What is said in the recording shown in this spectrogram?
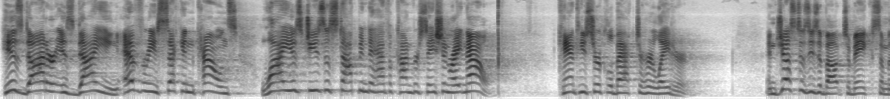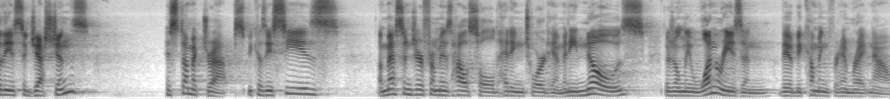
His daughter is dying. Every second counts. Why is Jesus stopping to have a conversation right now? Can't he circle back to her later? And just as he's about to make some of these suggestions, his stomach drops because he sees a messenger from his household heading toward him. And he knows there's only one reason they would be coming for him right now.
